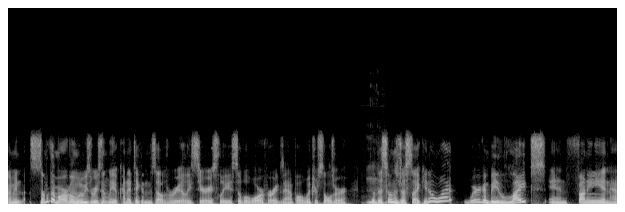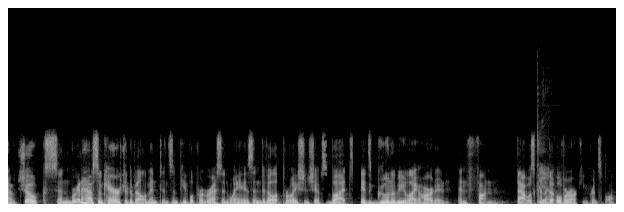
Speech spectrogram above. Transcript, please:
I mean, some of the Marvel movies recently have kind of taken themselves really seriously. Civil War, for example, Winter Soldier. But Mm. this one's just like, you know what? We're going to be light and funny and have jokes, and we're going to have some character development and some people progress in ways and develop relationships, but it's going to be lighthearted and fun. That was kind Yeah. of the overarching principle.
